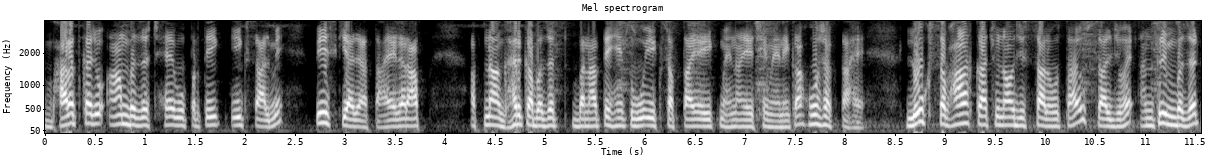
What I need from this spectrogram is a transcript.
भारत का जो आम बजट है, वो प्रत्येक एक साल में पेश किया जाता है। अगर आप अपना घर का बजट बनाते हैं तो वो एक सप्ताह या एक महीना या छः महीने का हो सकता है। लोकसभा का चुनाव जिस साल होता है, उस साल जो है, अंतरिम बजट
